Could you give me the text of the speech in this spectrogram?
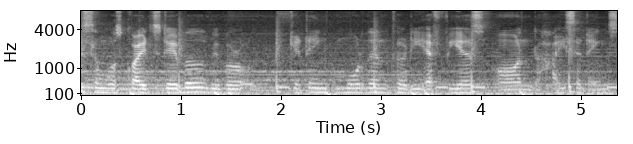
system was quite stable. We were getting more than 30 FPS on the high settings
